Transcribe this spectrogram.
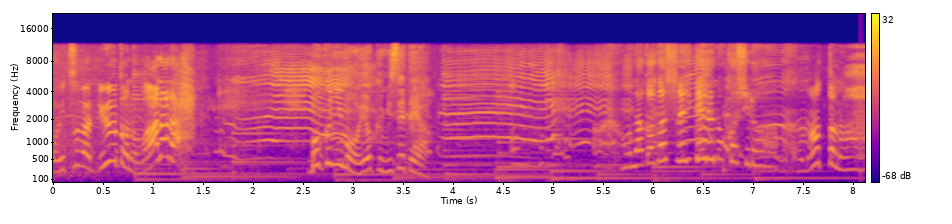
こいつはリュートの罠だ。僕にもよく見せてよお腹が空いてるのかしら？困ったな。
